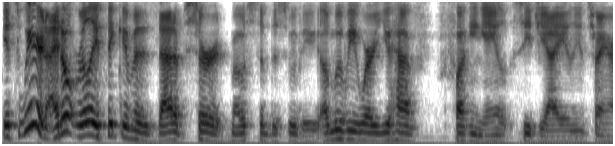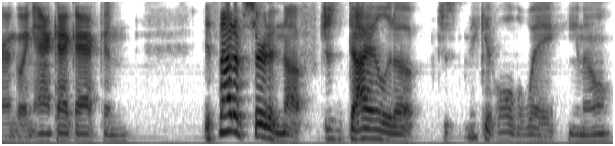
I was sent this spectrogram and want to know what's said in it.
it's weird. I don't really think of it as that absurd. Most of this movie, a movie where you have fucking al- CGI aliens running around going ack ack ack, and it's not absurd enough. Just dial it up. Just make it all the way. You know.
